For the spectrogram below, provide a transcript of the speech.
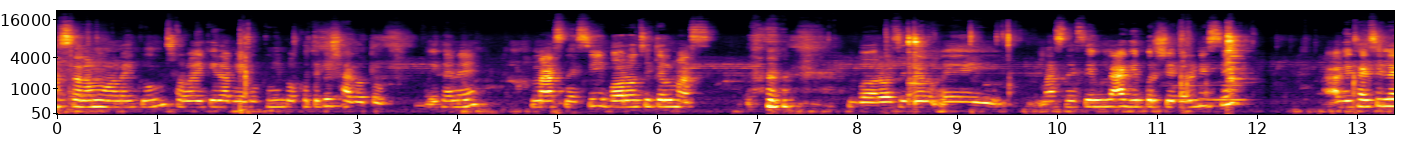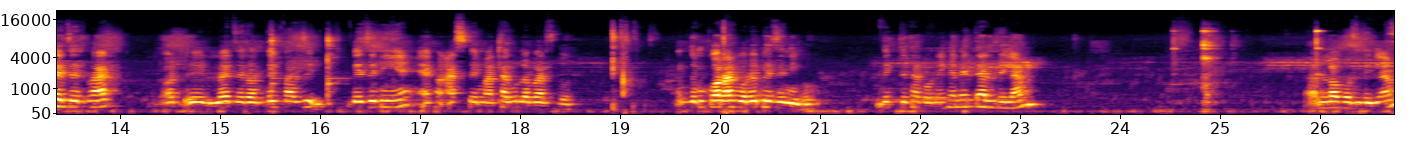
আসসালামু আলাইকুম। সবাইকে রাবিয়া কুকিংয়ের পক্ষ থেকে স্বাগত। এখানে মাছ নেছি, বড় চিতল মাছ। বড় চিতল, এই মাছ নেছি, এগুলো আগে পরিষ্কার করে নিচ্ছি আগে খাইছি লেজের ভাত লেজের অর্ধেক ভাজি, ভেজে নিয়ে এখন আজকে মাথাগুলো বাজবো একদম কড়া করে ভেজে নিব। দেখতে থাকুন, এখানে তেল দিলাম আর লবণ দিলাম।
